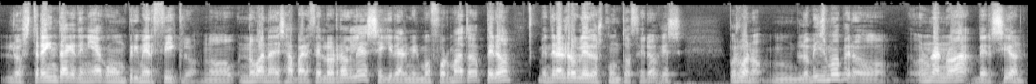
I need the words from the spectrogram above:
los 30 que tenía como un primer ciclo. No, van a desaparecer los rogles, seguirá el mismo formato, pero vendrá el rogle 2.0, que es, pues bueno, lo mismo, pero en una nueva versión.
